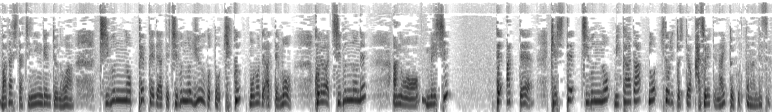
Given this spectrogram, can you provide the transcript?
私たち人間というのは自分のペペであって自分の言うことを聞くものであっても、これは自分のね、あの、飯であって、決して自分の味方の一人としては数えてないということなんですよ。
